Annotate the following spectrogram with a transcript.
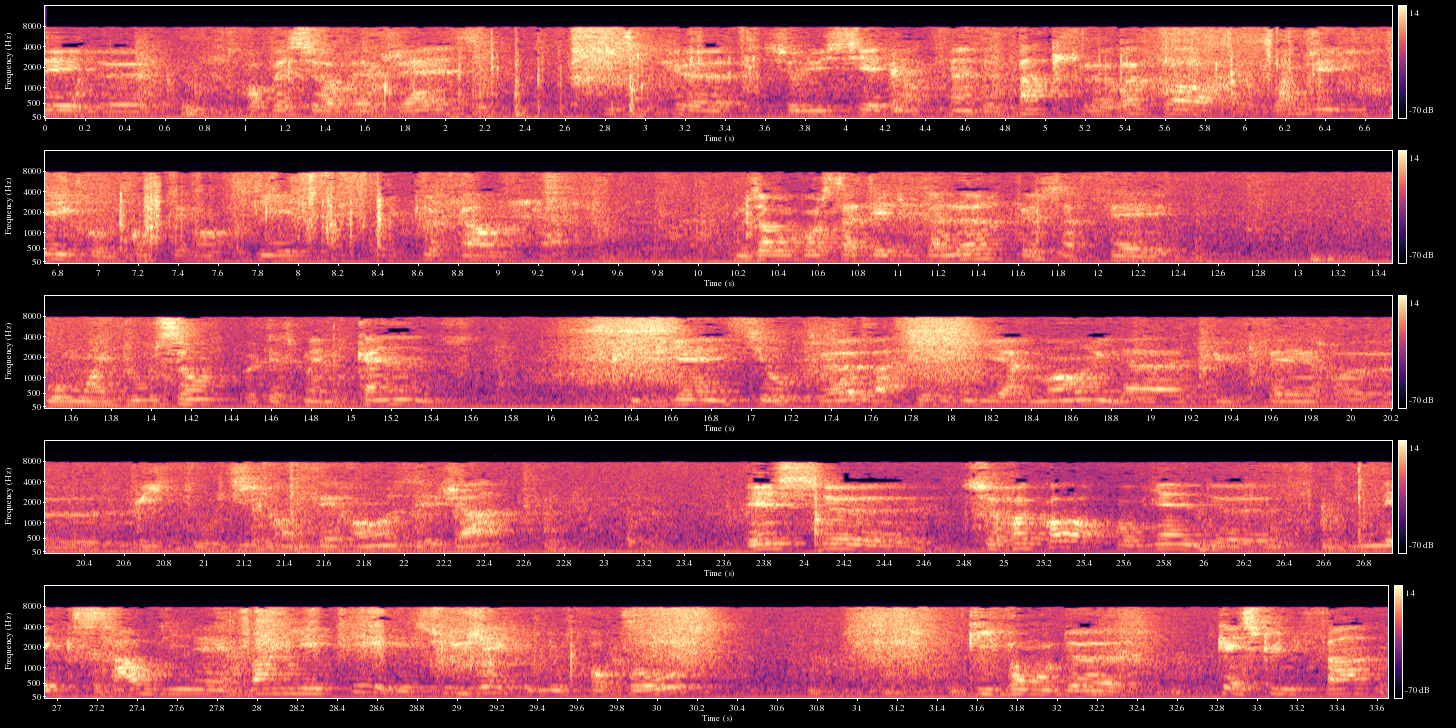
le professeur Vergès, puisque celui-ci est en train de battre le record de longévité comme conférencier du Club 44. Nous avons constaté tout à l'heure que ça fait au moins 12 ans, peut-être même 15, qu'il vient ici au club assez régulièrement. Il a dû faire 8 euh, ou 10 conférences déjà. Et ce, record provient de l'extraordinaire variété des sujets qu'il nous propose, qui vont de qu'est-ce qu'une femme,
